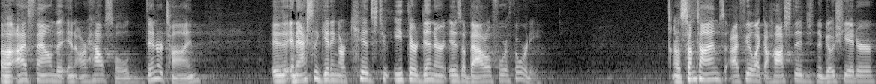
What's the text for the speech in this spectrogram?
Uh, I've found that in our household, dinner time and actually getting our kids to eat their dinner is a battle for authority. Uh, sometimes I feel like a hostage negotiator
